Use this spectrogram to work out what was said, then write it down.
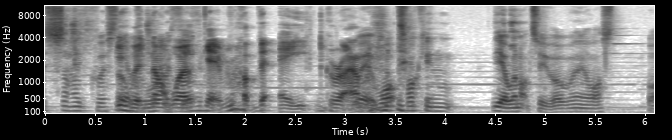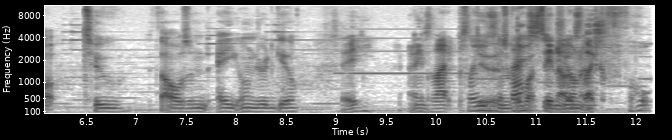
A side quest. That Yeah, but not worth worth getting robbed at eight it. grand. Wait, what fucking. Yeah, we're not too, but we only lost, what, 2,800 gil? See? And he's like, please back invest in us. Like, fuck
